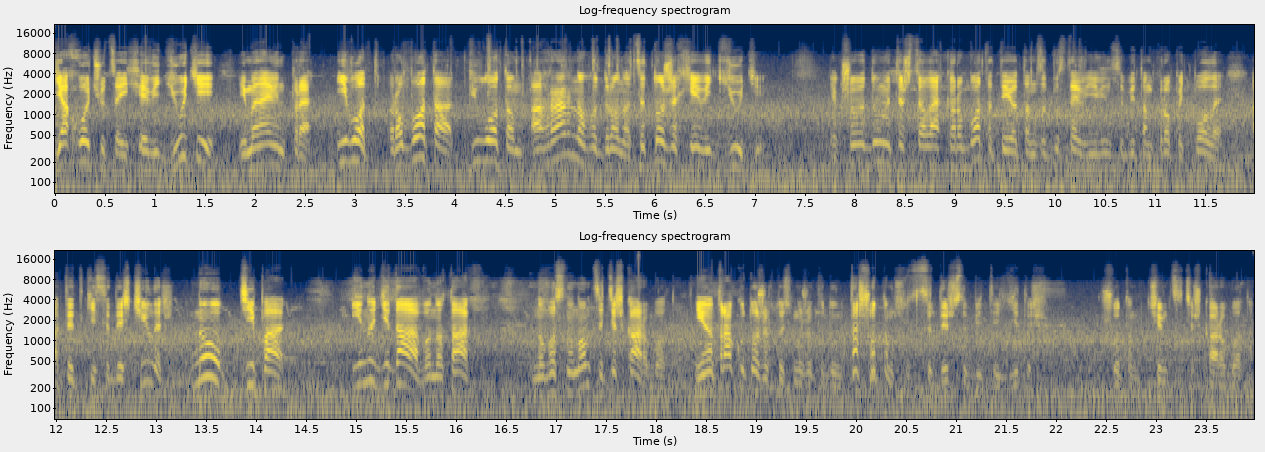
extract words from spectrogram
Я хочу цей heavy duty, і мене він пре. І от робота пілотом аграрного дрона це теж heavy duty. Якщо ви думаєте, що це легка робота, ти його там запустив і він собі там кропить поле, а ти такий сидиш чилиш. Ну, типа, іноді да, воно так. Ну в основному це тяжка робота. І на траку теж хтось може подумати, та що там, що сидиш собі, ти їдеш. Що там, чим це тяжка робота?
